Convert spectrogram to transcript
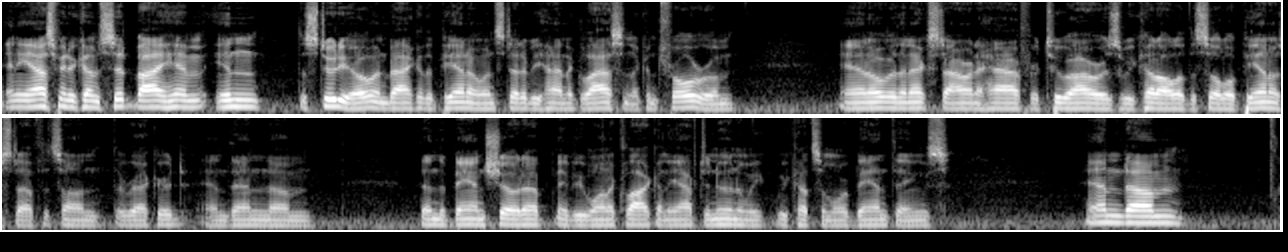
and he asked me to come sit by him in the studio and back of the piano instead of behind the glass in the control room. And over the next hour and a half or two hours, we cut all of the solo piano stuff that's on the record. And then, um, then the band showed up maybe one o'clock in the afternoon, and we, we cut some more band things. And um, at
